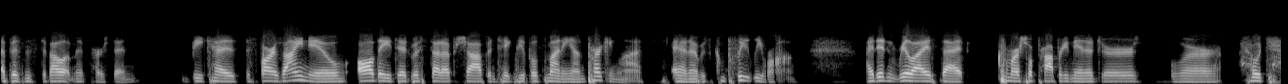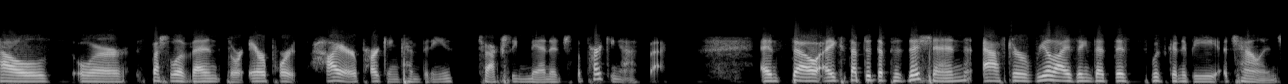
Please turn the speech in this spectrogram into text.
a business development person because as far as I knew, all they did was set up shop and take people's money on parking lots. And I was completely wrong. I didn't realize that commercial property managers or hotels or special events or airports hire parking companies to actually manage the parking aspect. And so I accepted the position after realizing that this was going to be a challenge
